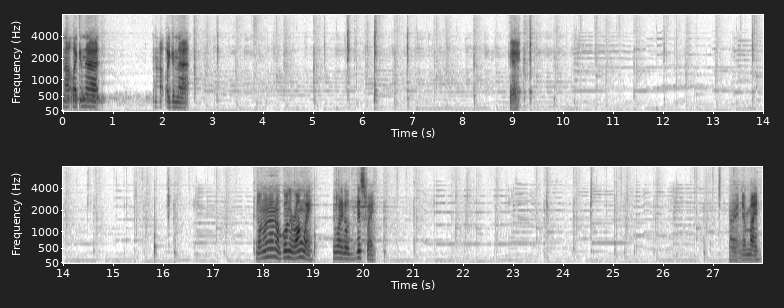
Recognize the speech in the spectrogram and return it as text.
Not liking that. Not liking that. Okay. No, no, no, no. Going the wrong way. We want to go this way. Alright, never mind.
